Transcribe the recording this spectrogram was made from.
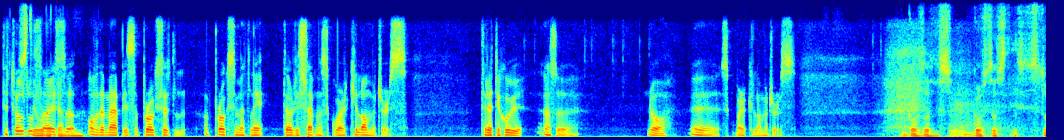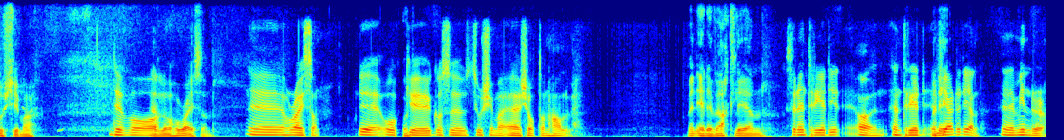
The total Storleken- size of the map is approximately, approximately 37 square kilometers. 37, alltså då, eh, square kilometers. Ghost of, Ghost of Tsushima. Det var Eller Horizon. eh, Horizon. Det, och Och- eh, Ghost of Tsushima är 28,5. Men är det verkligen... Så det är en tredje, ja, en, en, tredje, en det- fjärdedel eh, mindre då.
